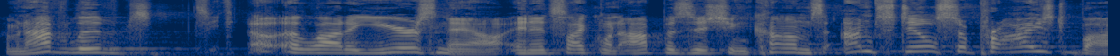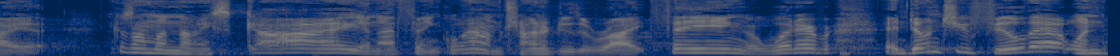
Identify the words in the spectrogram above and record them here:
I mean, I've lived a lot of years now, and it's like when opposition comes, I'm still surprised by it because I'm a nice guy and I think, well, I'm trying to do the right thing or whatever. And don't you feel that when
